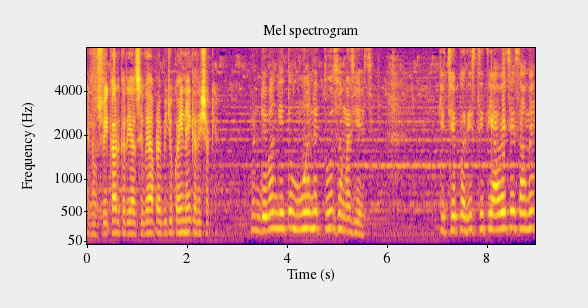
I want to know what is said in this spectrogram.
એનો સ્વીકાર કર્યા સિવાય આપણે બીજું કંઈ નહીં કરી શકીએ. પણ દેવાંગ એ તો હું અને તું સમજીએ છીએ કે જે પરિસ્થિતિ આવે છે સામે,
